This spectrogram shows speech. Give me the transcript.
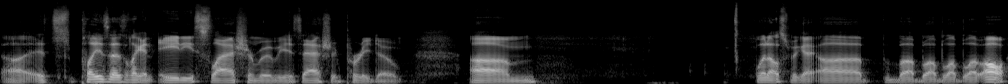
uh, it plays as like an 80s slasher movie. It's actually pretty dope. Um, what else we got? Uh, blah blah blah blah. Oh,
